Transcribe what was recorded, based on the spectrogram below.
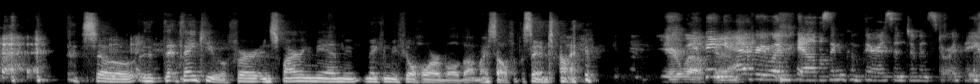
so th- thank you for inspiring me and making me feel horrible about myself at the same time. You're welcome. I think everyone pales in comparison to Miss Dorothy.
